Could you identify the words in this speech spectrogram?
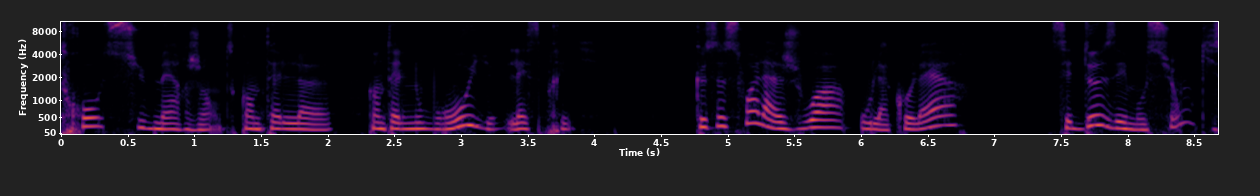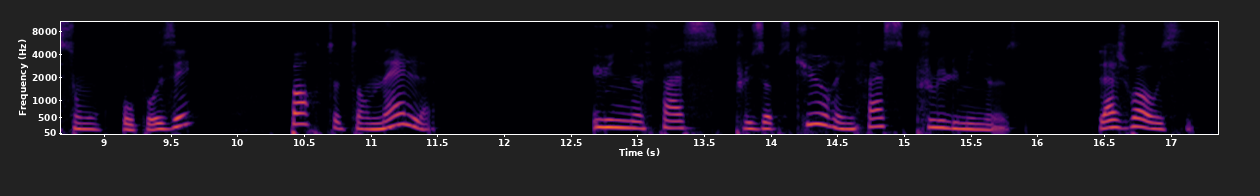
trop submergentes, quand elles, quand elles nous brouillent l'esprit. Que ce soit la joie ou la colère, ces deux émotions qui sont opposées portent en elles une face plus obscure et une face plus lumineuse. La joie aussi.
